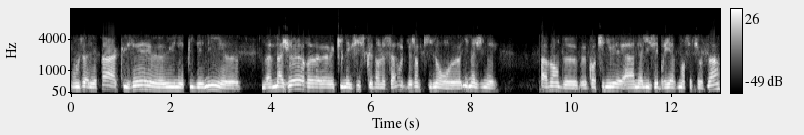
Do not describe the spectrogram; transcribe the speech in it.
vous n'allez pas accuser euh, une épidémie euh, majeure euh, qui n'existe que dans le cerveau des gens qui l'ont imaginé. Avant de continuer à analyser brièvement cette chose-là,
